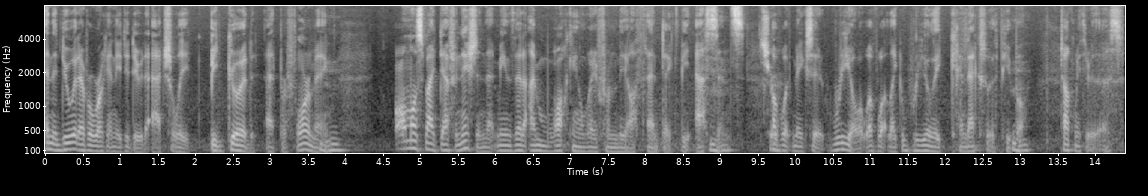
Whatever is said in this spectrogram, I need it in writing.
and then do whatever work I need to do to actually be good at performing, mm-hmm. almost by definition, that means that I'm walking away from the authentic, the mm-hmm. essence Sure. of what makes it real, of what like really connects with people. Talk me through this.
